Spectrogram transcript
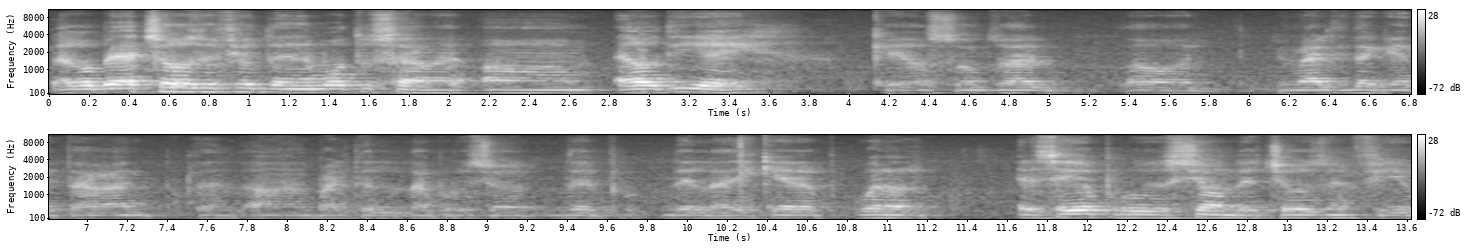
Luego ve a Chosen Few tenemos, tú sabes, um, LDA, que ellos son los- primer artista que estaba en, en parte de la producción de la disquera, bueno, el sello de producción de Chosen Few.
